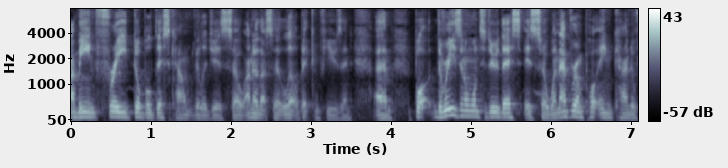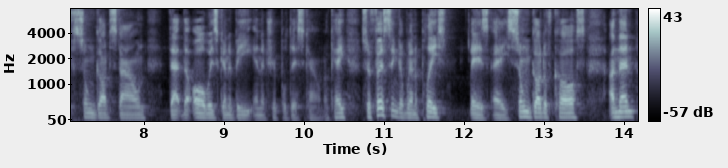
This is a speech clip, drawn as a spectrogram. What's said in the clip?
I mean, free double discount villages. So I know that's a little bit confusing. Um, but the reason I want to do this is so whenever I'm putting kind of sun gods down, that they're always going to be in a triple discount. Okay. So first thing I'm going to place is a sun god, of course. And then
